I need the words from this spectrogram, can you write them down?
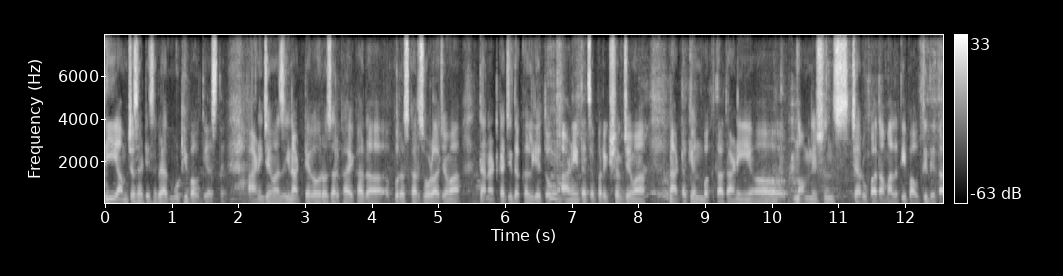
ती आमच्यासाठी सगळ्यात मोठी पावती असते. आणि जेव्हा झी नाट्यगौरवसारखा एखादा पुरस्कार सोहळा जेव्हा त्या नाटकाची दखल घेतो आणि त्याचे परीक्षक जेव्हा नाटक येऊन बघतात आणि नॉमिनेशन्सच्या रूपात आम्हाला ती पावती देतात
